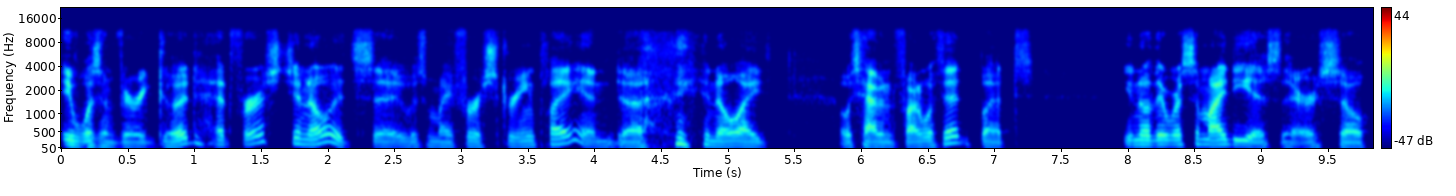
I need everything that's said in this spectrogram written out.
it wasn't very good at first you know it's uh, it was my first screenplay and uh you know I I was having fun with it but you know there were some ideas there. So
